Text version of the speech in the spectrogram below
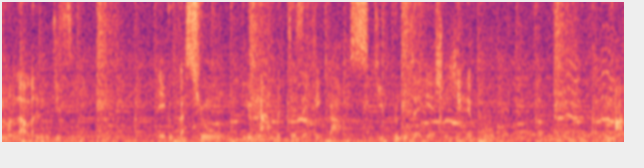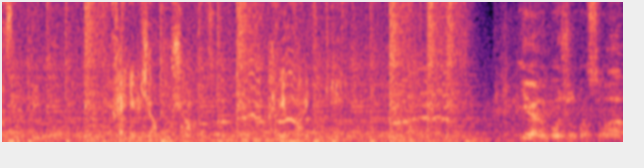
Mandela nous disait L'éducation est une arme très efficace qui peut nous aider à changer le monde. Le people, René Jean. Aidez-moi à étudier. Yeah, allô, bonjour, bonsoir.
